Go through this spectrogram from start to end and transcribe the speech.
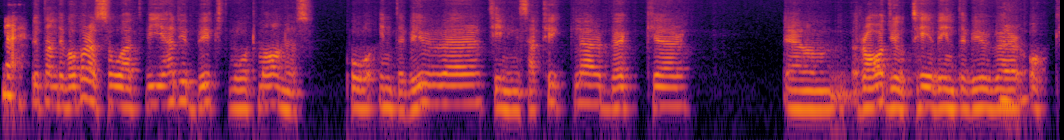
Nej. Utan det var bara så att vi hade byggt vårt manus på intervjuer, tidningsartiklar, böcker, em, radio och tv-intervjuer Mm. och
